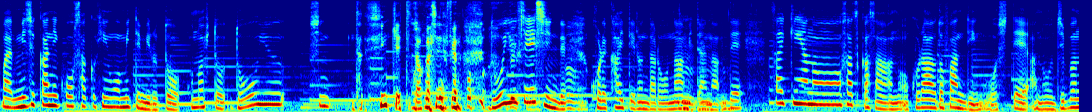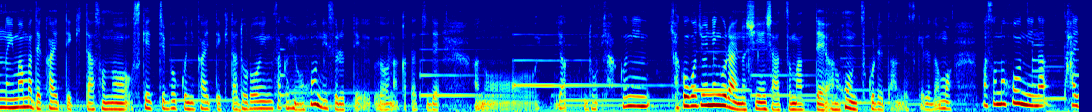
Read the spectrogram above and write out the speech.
まあ、身近にこう作品を見てみるとこの人どういう神神経って言ったらおかしいんですけど どういう精神でうん。これ書いてるんだろうなうんみたいな、うんうんで最近あのさつかさんあのクラウドファンディングをしてあの自分の今まで書いてきたそのスケッチブックに書いてきたドローイング作品を本にするっていうような形であのやど100人150人ぐらいの支援者集まってあの本作れたんですけれども、まあ、その本にな入っ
